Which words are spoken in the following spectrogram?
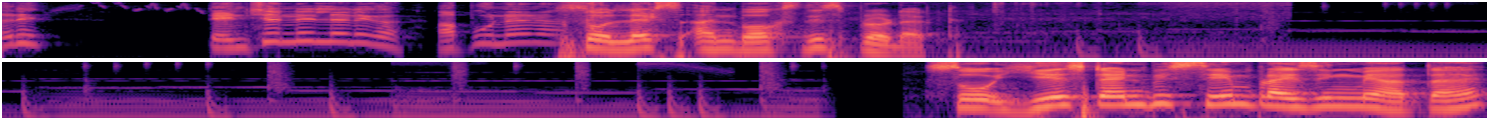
अरे टेंशन नहीं लेने का अपुन है ना so let's unbox this product so so, ये स्टैंड भी सेम प्राइसिंग में आता है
